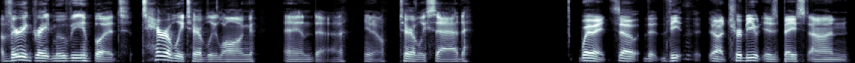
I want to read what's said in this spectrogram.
a very great movie, but terribly, terribly long and, uh, you know, terribly sad. Wait, wait. So the the uh, tribute is based on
